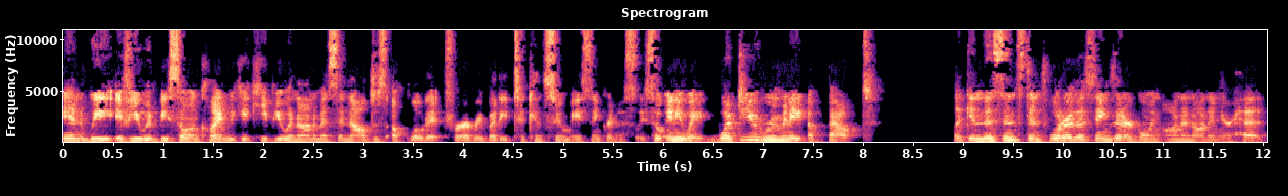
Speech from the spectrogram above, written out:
and we, if you would be so inclined, we could keep you anonymous and I'll just upload it for everybody to consume asynchronously. So anyway, what do you ruminate about? Like in this instance, what are the things that are going on and on in your head?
